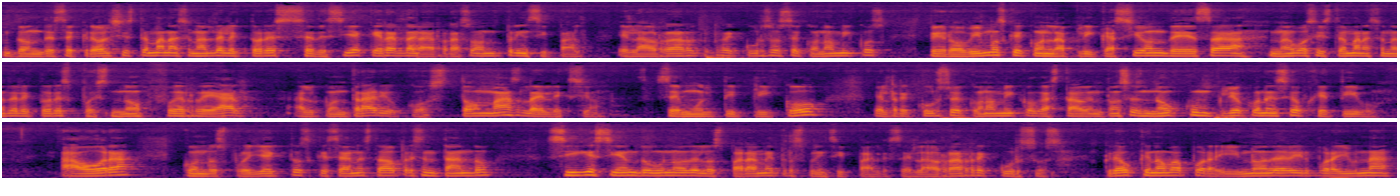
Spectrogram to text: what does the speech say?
donde se creó el Sistema Nacional de Electores, se decía que era la razón principal, el ahorrar recursos económicos, pero vimos que con la aplicación de ese nuevo Sistema Nacional de Electores, pues no fue real, al contrario, costó más la elección, se multiplicó el recurso económico gastado, entonces no cumplió con ese objetivo. Ahora, con los proyectos que se han estado presentando, sigue siendo uno de los parámetros principales, el ahorrar recursos. Creo que no va por ahí, no debe ir por ahí una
